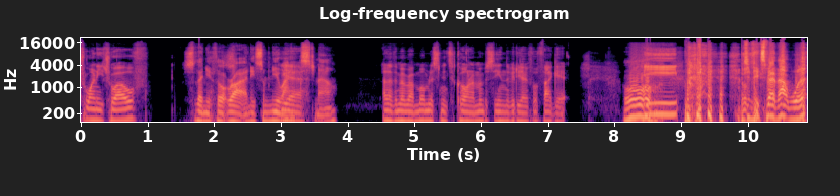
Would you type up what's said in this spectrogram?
2012. so then you thought, right, I need some new Yeah. angst now. And I remember my mum listening to Korn. I remember seeing the video for Faggot. Oh, Beep. didn't expect that word.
